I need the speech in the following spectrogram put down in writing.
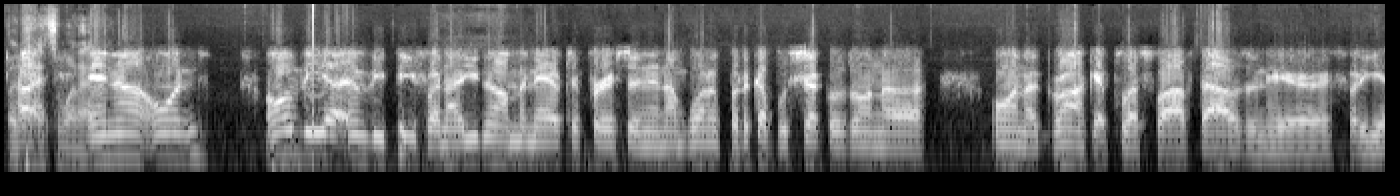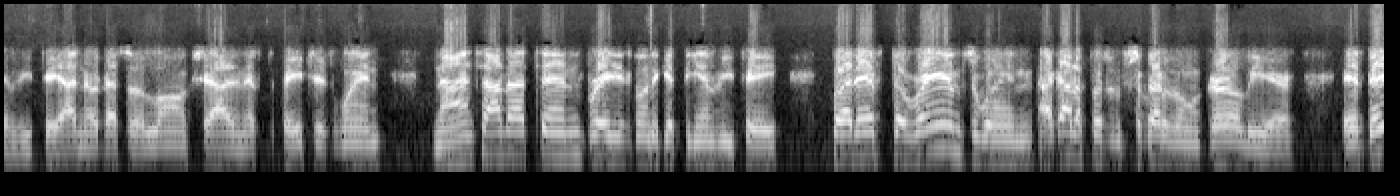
But All that's right. when I And uh, on on the uh, MVP front, now you know I'm an narrative person, and I'm going to put a couple shekels on uh on a Gronk at plus five thousand here for the MVP. I know that's a long shot, and if the Patriots win, nine times out of ten, Brady's going to get the MVP. But if the Rams win, I got to put some shekels on Gurley here. If they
